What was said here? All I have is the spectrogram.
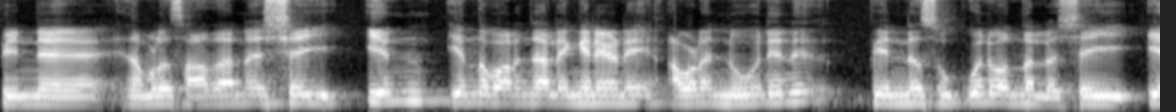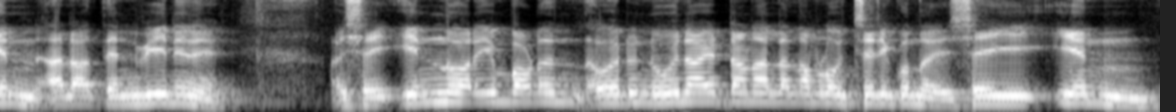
പിന്നെ നമ്മൾ സാധാരണ ഷെയ് ഇൻ എന്ന് പറഞ്ഞാൽ എങ്ങനെയാണ്? അവിടെ നൂനിന് പിന്നെ സുക്കൂന് വന്നല്ലോ. ഷെയ് ഇൻ അല്ല തെൻവീനിന്. ഷെയ് ഇൻ എന്ന് പറയുമ്പോൾ അവിടെ ഒരു നൂനായിട്ടാണല്ലോ നമ്മൾ ഉച്ചരിക്കുന്നത്. ഷെയ് ഇൻ.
